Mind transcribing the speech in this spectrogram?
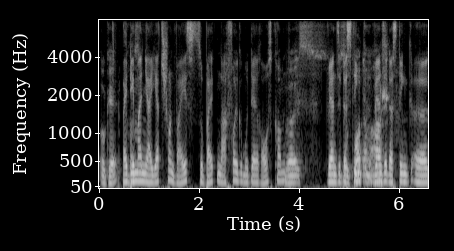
Okay. bei dem krass. man ja jetzt schon weiß, sobald ein Nachfolgemodell rauskommt, Ja, werden sie das Ding, Support werden sie das Ding äh,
